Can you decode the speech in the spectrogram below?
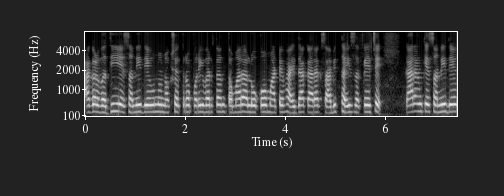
આગળ વધીએ. શનિદેવનું નક્ષત્ર પરિવર્તન તમારા લોકો માટે ફાયદાકારક સાબિત થઈ શકે છે. કારણ કે શનિદેવ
